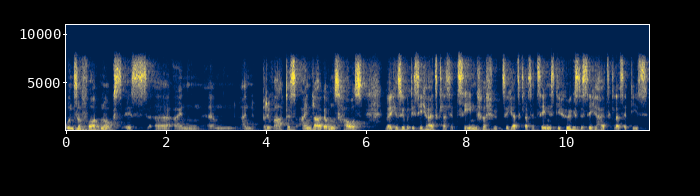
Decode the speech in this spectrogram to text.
unser Fort Knox ist äh, ein, ähm, ein privates Einlagerungshaus, welches über die Sicherheitsklasse 10 verfügt. Sicherheitsklasse 10 ist die höchste Sicherheitsklasse, die es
